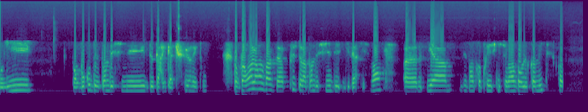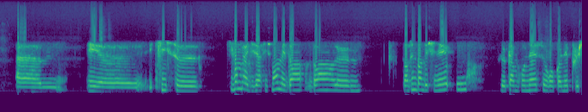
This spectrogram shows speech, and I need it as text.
donc beaucoup de bandes dessinées, de caricatures et tout. Donc vraiment là, on va vers plus de la bande dessinée de divertissement. Euh, il y a des entreprises qui se lancent dans le comics. Euh, et, et qui se qui vont dans le divertissement, mais dans, dans, le, dans une bande dessinée où le Camerounais se reconnaît plus.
